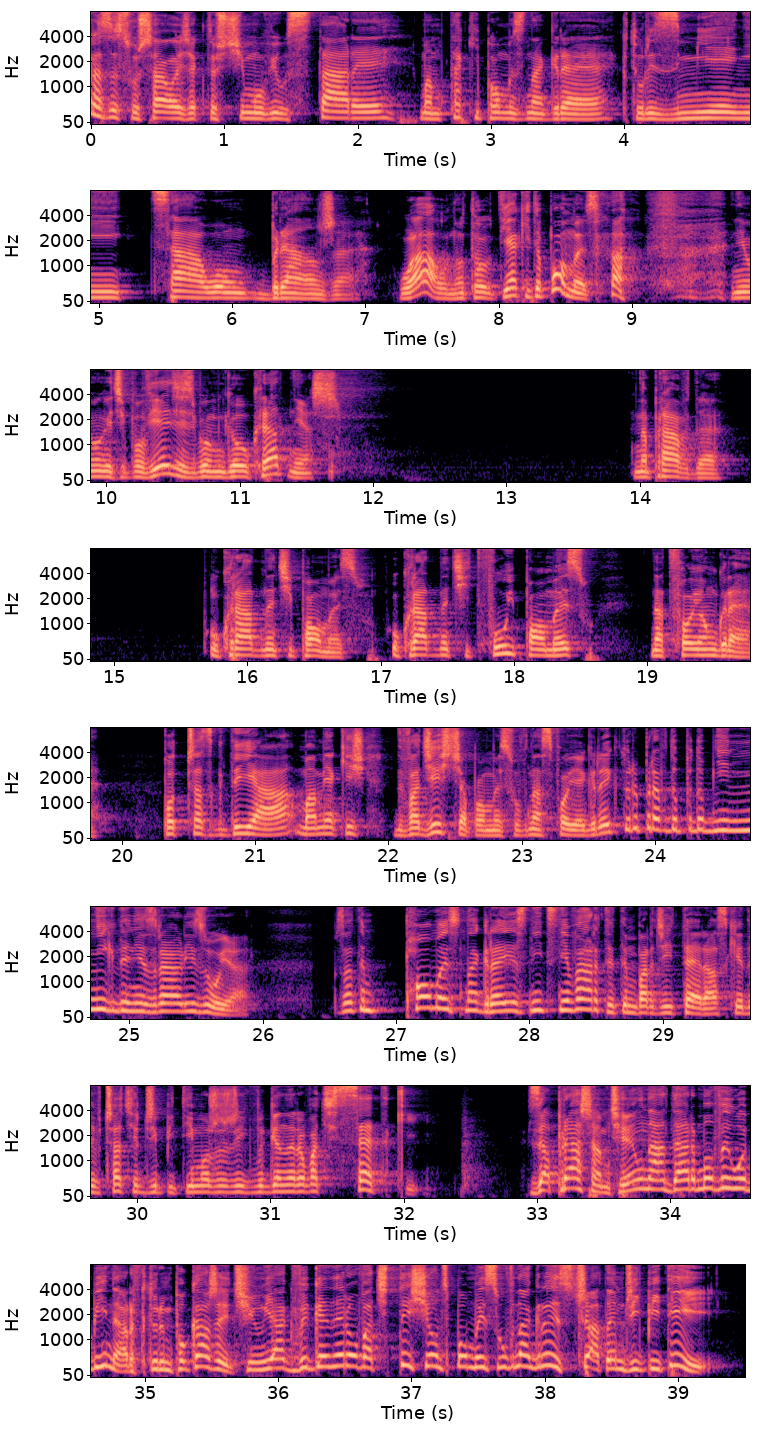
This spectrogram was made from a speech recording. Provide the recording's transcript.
razy słyszałeś, jak ktoś ci mówił, stary, mam taki pomysł na grę, który zmieni całą branżę. Wow, no to jaki to pomysł? Ha, nie mogę ci powiedzieć, bo mi go ukradniesz. Naprawdę. Ukradnę ci pomysł. Ukradnę ci twój pomysł na twoją grę. Podczas gdy ja mam jakieś 20 pomysłów na swoje gry, które prawdopodobnie nigdy nie zrealizuję. Poza tym pomysł na grę jest nic nie warty, tym bardziej teraz, kiedy w czacie GPT możesz ich wygenerować setki. Zapraszam Cię na darmowy webinar, w którym pokażę Ci, jak wygenerować tysiąc pomysłów na gry z czatem GPT.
